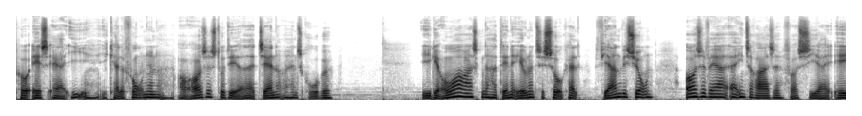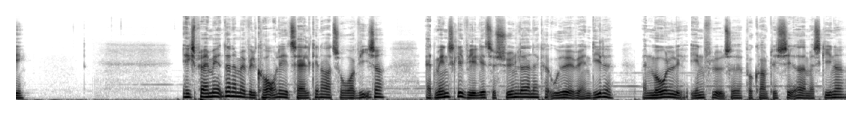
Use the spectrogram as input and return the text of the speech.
på SRI i Kalifornien og også studeret af Jan og hans gruppe. Ikke overraskende har denne evne til såkaldt fjernvision også været af interesse for CIA. Eksperimenterne med vilkårlige talgeneratorer viser, at menneskelig vilje til synlædende kan udøve en lille, men målelig indflydelse på komplicerede maskiner,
